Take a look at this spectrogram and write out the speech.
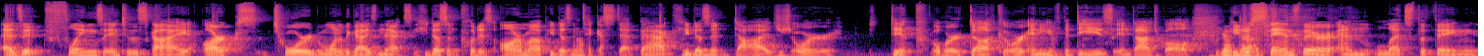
as it flings into the sky arcs toward one of the guys next. He doesn't put his arm up. He doesn't take a step back. He doesn't dodge or dip or duck or any of the d's in dodgeball he dodge. just stands there and lets the thing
